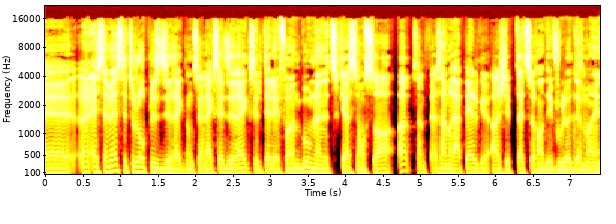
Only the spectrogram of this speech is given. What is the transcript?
euh, un SMS, c'est toujours plus direct. Donc, c'est un accès direct, c'est le téléphone, boum, la notification sort. Hop, ça me fait, ça me rappelle que, ah, j'ai peut-être ce rendez-vous-là Mhm. demain,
